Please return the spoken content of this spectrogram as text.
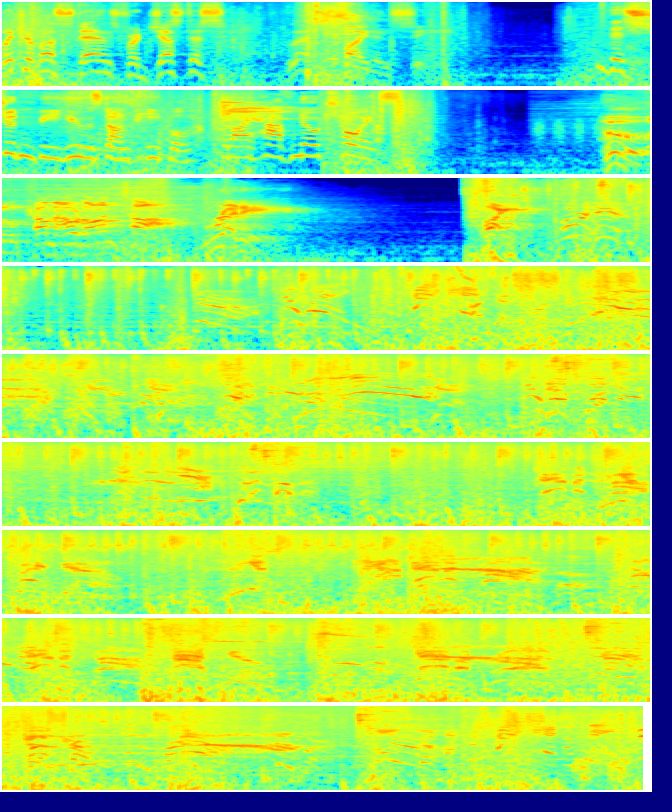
Which of us stands for justice? Let's fight and see. This shouldn't be used on people, but I have no choice. Who will come out on top? Ready! Fight! Over here! No way! Take it! No way, Jenna! Damn it, God! Thank you! Take it and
